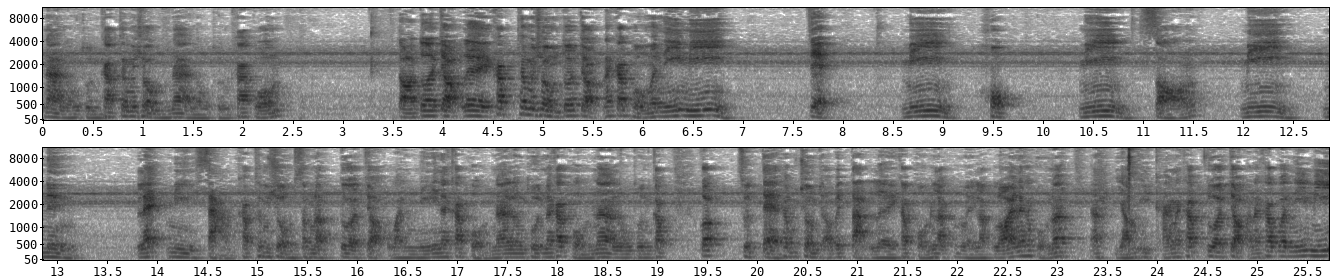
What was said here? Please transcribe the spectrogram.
หน้าลงทุนครับท่านผู้ชมหน้าลงทุนครับผม ต่อตัวเจาะเลยครับท่านผู้ชมตัวเจาะนะครับ ผมวันนี้มี7มี6 มี 2 มี 1 และมี 3 ครับท่านผู้ชมสำหรับตัวเจาะวันนี้นะครับผมน่าลงทุนนะครับผมน่าลงทุนครับก็สุดแต่ท่านผู้ชมจะเอาไปตัดเลยครับผมหลักหน่วยหลักร้อยนะครับผมนะอะย้ำอีกครั้งนะครับ ตัวเจาะนะครับวันนี้มี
